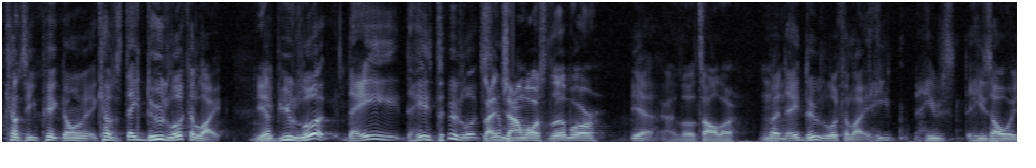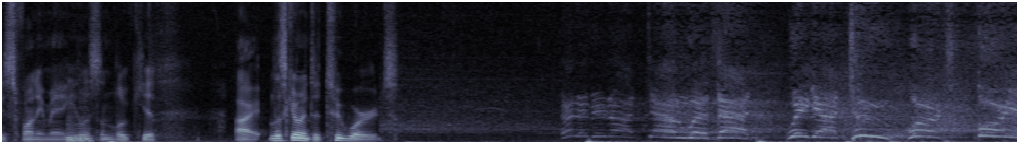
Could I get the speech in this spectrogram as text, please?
Because he picked on it because they do look alike. Yeah. If you look, they they do look like similar. John Wall's a little more. Yeah, A little taller. but they do look alike. He he's he's always funny, man. Mm-hmm. You listen to little kid. All right, let's go into two words. And if you're not down with that, we got two words for you.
